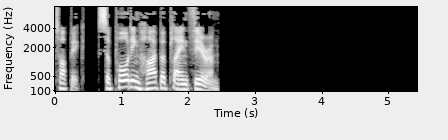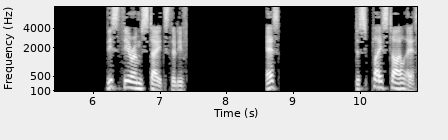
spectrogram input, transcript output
Topic: Supporting hyperplane theorem. This theorem states that if S display style S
